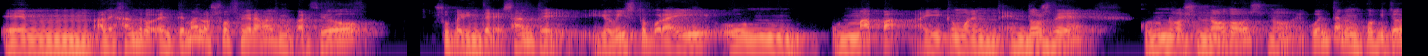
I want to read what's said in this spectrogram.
Em, Alejandro, el tema de los sociogramas me pareció súper interesante. Yo he visto por ahí un, mapa, ahí como en, 2D, con unos nodos, ¿no? Cuéntame un poquito,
